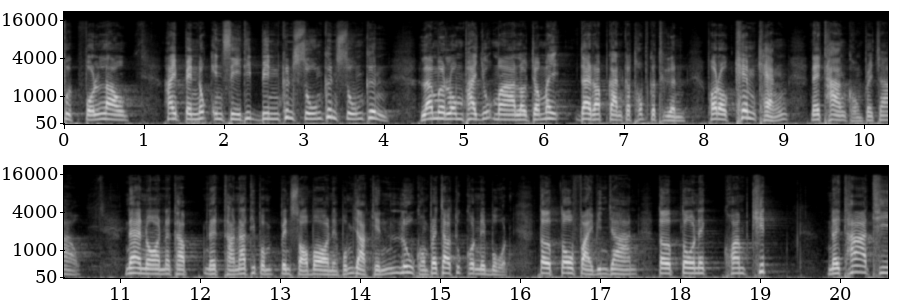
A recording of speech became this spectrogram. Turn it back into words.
ฝึกฝนเรา ให้เป็นนกอินทรีที่บินขึ้นสูงขึ้นสูงขึ้น และเมื่อลมพายุมาเราจะไม่ได้รับการกระทบกระเทือน เพราะเราเข้มแข็งในทางของพระเจ้า แน่นอนนะครับในฐานะที่ผมเป็นสอบอเนี่ยผมอยากเห็นลูกของพระเจ้าทุกคนในโบสถ์เติบโตฝ่ายวิญญาณ เติบโตในความคิด ในท่าที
